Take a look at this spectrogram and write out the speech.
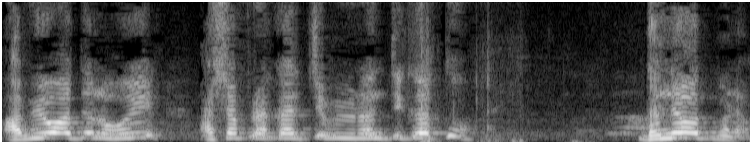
अभिवादन होईल अशा प्रकारची मी विनंती करतो. धन्यवाद मॅडम.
